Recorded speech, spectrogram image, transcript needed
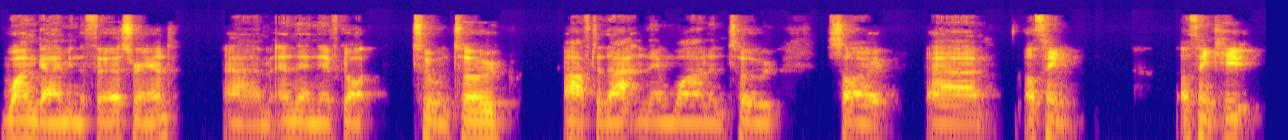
one game in the first round, um, and then they've got two and two after that, and then one and two. So, um, I think, I think he,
